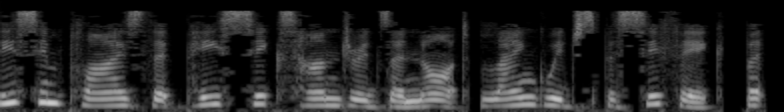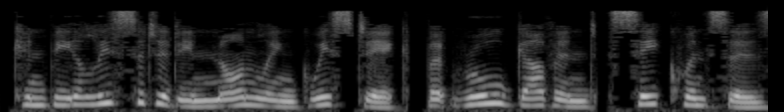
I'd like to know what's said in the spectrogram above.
This implies that P600s are not language specific, but can be elicited in non-linguistic but rule-governed sequences,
